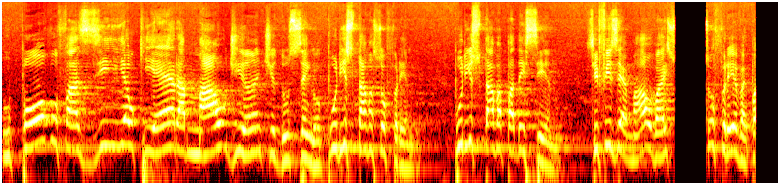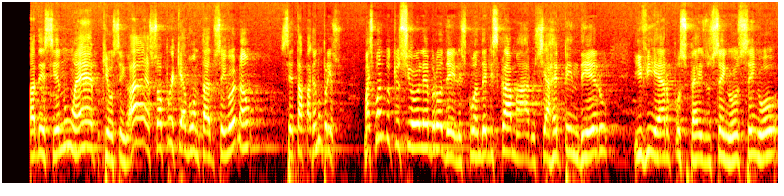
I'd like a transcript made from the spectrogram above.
o povo fazia o que era mal diante do Senhor, por isso estava sofrendo, por isso estava padecendo. Se fizer mal, vai sofrer, vai padecer não é porque o Senhor, ah, é só porque é a vontade do Senhor, não. Você está pagando um preço. Mas quando que o Senhor lembrou deles? Quando eles clamaram, se arrependeram e vieram para os pés do Senhor, o Senhor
